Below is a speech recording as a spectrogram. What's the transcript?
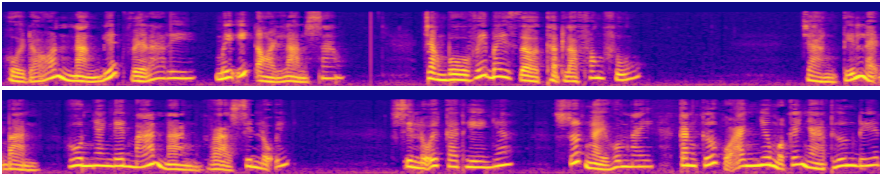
Hồi đó nàng biết về Larry mới ít ỏi làm sao. Chàng bù với bây giờ thật là phong phú. Chàng tiến lại bàn, hôn nhanh lên má nàng và xin lỗi. Xin lỗi Cathy nhé, suốt ngày hôm nay căn cứ của anh như một cái nhà thương điên.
